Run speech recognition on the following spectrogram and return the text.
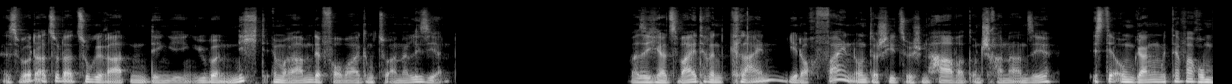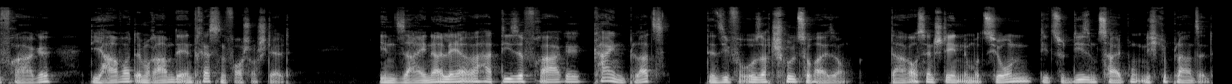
Es wird also dazu geraten, den Gegenüber nicht im Rahmen der Vorbereitung zu analysieren. Was ich als weiteren kleinen, jedoch feinen Unterschied zwischen Harvard und Schranner ansehe, ist der Umgang mit der Warum-Frage, die Harvard im Rahmen der Interessenforschung stellt. In seiner Lehre hat diese Frage keinen Platz, denn sie verursacht Schuldzuweisung. Daraus entstehen Emotionen, die zu diesem Zeitpunkt nicht geplant sind.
